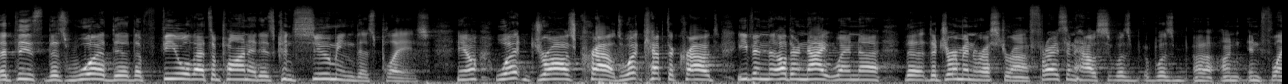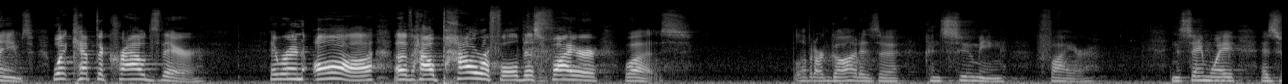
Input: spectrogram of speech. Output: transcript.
That this, this wood, the, the fuel that's upon it, is consuming this place. You know, what draws crowds? What kept the crowds? Even the other night when uh, the, the German restaurant, Friesenhaus, was, was uh, un, in flames. What kept the crowds there? They were in awe of how powerful this fire was. Beloved, our God is a consuming fire. In the same way as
